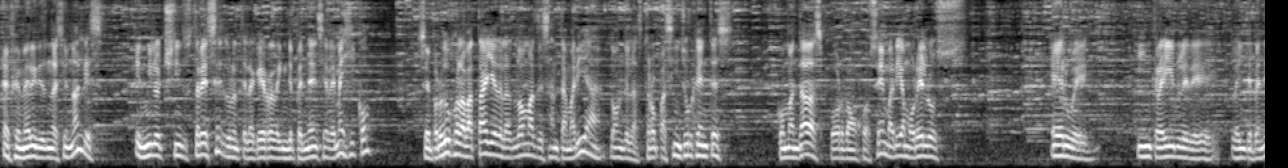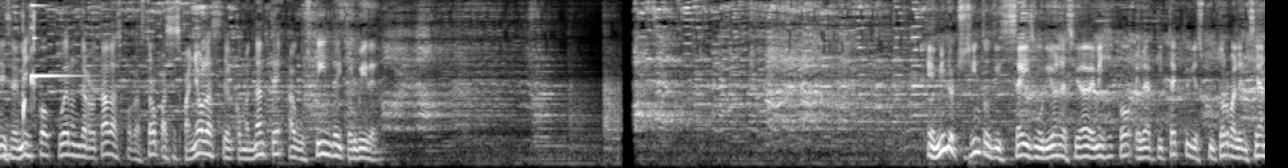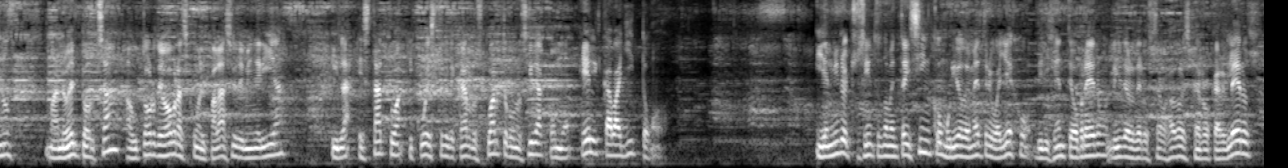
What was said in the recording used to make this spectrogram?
Efemérides nacionales. En 1813, durante la Guerra de Independencia de México, se produjo la batalla de las Lomas de Santa María, donde las tropas insurgentes, comandadas por don José María Morelos, héroe increíble de la independencia de México, fueron derrotadas por las tropas españolas del comandante Agustín de Iturbide. En 1816 murió en la Ciudad de México el arquitecto y escultor valenciano Manuel Tolzá, autor de obras como el Palacio de Minería y la estatua ecuestre de Carlos IV conocida como El Caballito. Y en 1895 murió Demetrio Vallejo, dirigente obrero, líder de los trabajadores ferrocarrileros,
